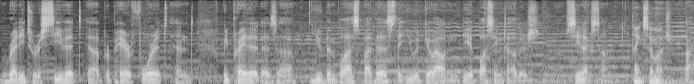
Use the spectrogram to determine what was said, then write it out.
ready to receive it, uh, prepare for it, and we pray that as uh, you've been blessed by this, that you would go out and be a blessing to others. See you next time. Thanks so much. Bye.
